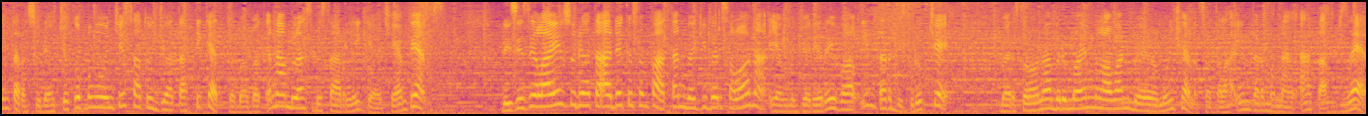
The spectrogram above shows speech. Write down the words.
Inter sudah cukup mengunci satu jatah tiket ke babak 16 besar Liga Champions. Di sisi lain, sudah tak ada kesempatan bagi Barcelona yang menjadi rival Inter di grup C. Barcelona bermain melawan Bayern Munchen setelah Inter menang atas Z.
